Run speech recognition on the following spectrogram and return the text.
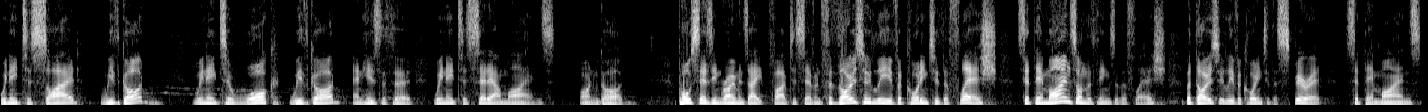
we need to side with God. We need to walk with God. And here's the third we need to set our minds on God. Paul says in Romans 8, 5 to 7, For those who live according to the flesh set their minds on the things of the flesh, but those who live according to the Spirit set their minds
